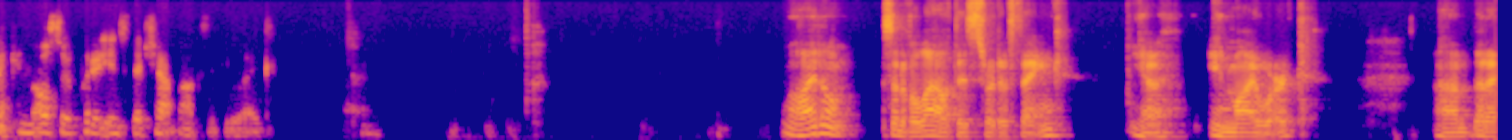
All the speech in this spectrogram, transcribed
I can also put it into the chat box if you like. Well, I don't sort of allow this sort of thing, you know, in my work. Um, but I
